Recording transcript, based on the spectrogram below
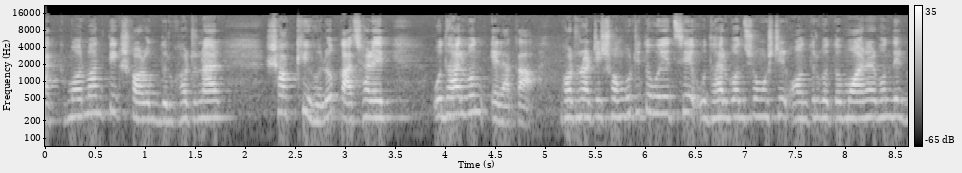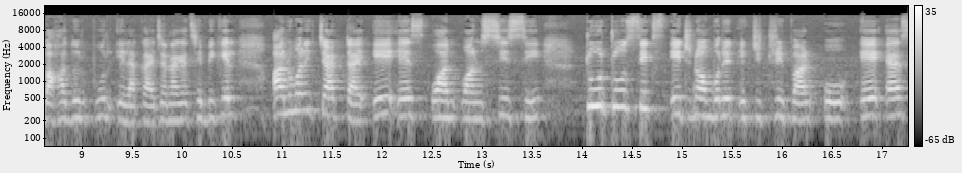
এক মর্মান্তিক সড়ক দুর্ঘটনার সাক্ষী হল কাছাড়ের উধারবন এলাকা। ঘটনাটি সংঘটিত হয়েছে উধারবন সমষ্টির অন্তর্গত ময়নারবন্দের বাহাদুরপুর এলাকায়। জানা গেছে, বিকেল আনুমানিক চারটায় A S one one CC two two six eight নম্বরের একটি ট্রিপার ও A S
